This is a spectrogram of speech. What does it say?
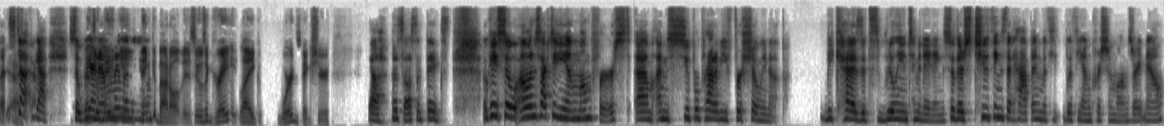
Let's yeah. stop. Yeah. So we that's are now in my living room. Think about all this. It was a great like word picture. Yeah, that's awesome. Thanks. Okay, so I want to talk to young mom first. Um, I'm super proud of you for showing up because it's really intimidating. So there's two things that happen with with young Christian moms right now.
